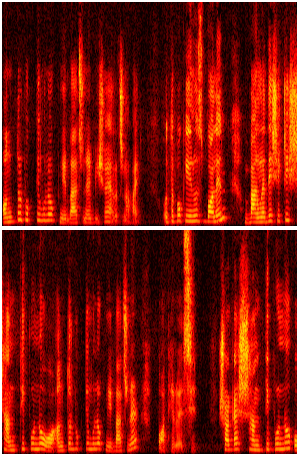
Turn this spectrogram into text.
অন্তর্ভুক্তিমূলক নির্বাচনের বিষয়ে আলোচনা হয়। অধ্যাপক ইউনুস বলেন, বাংলাদেশ একটি শান্তিপূর্ণ ও অন্তর্ভুক্তিমূলক নির্বাচনের পথে রয়েছে। সরকার শান্তিপূর্ণ ও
